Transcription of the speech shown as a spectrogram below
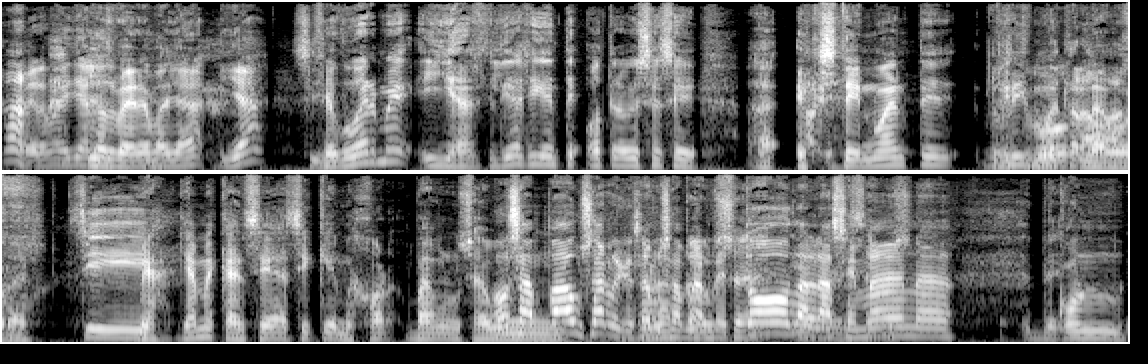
Pero ya los veremos, ya, ya Sí. se duerme y al día siguiente otra vez ese ah, extenuante ritmo, Ritmo de trabajo. laboral. Sí. Mira, ya me cansé, así que mejor vámonos a un... Vamos a pausa, regresamos a hablar pausa de toda la semana de- con,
